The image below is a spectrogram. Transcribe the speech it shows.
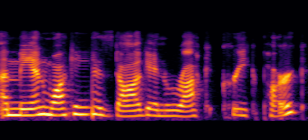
a man walking his dog in Rock Creek Park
